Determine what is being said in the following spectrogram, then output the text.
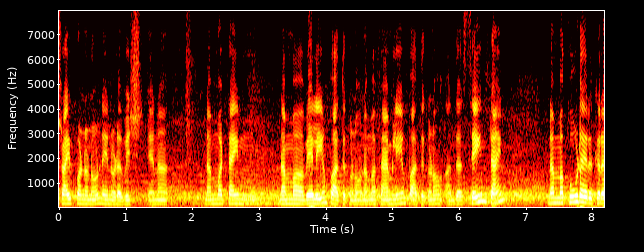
ட்ரை பண்ணணும்னு என்னோட விஷ் ஏன்னா நம்ம டைம் நம்ம வேலையும் பார்த்துக்கணும் நம்ம ஃபேமிலியும் பார்த்துக்கணும். அந்த சேம் டைம் நம்ம கூட இருக்கிற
